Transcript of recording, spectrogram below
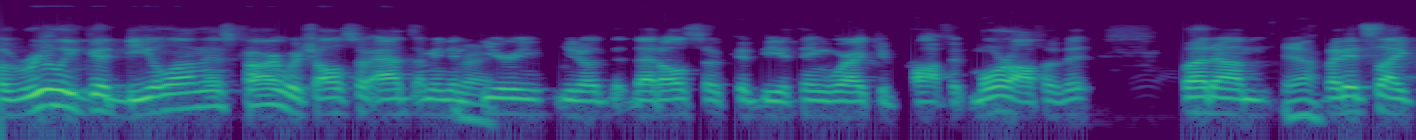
a really good deal on this car, which also adds. I mean, in Right. theory, you know, th- that also could be a thing where I could profit more off of it. But um, Yeah. but it's like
